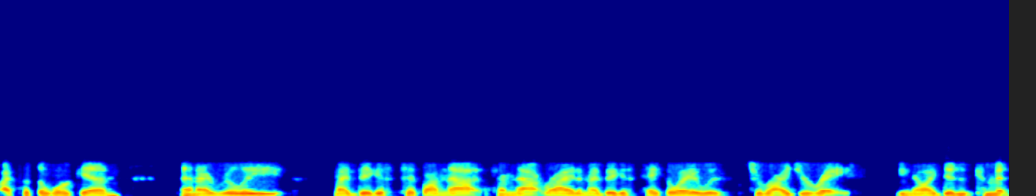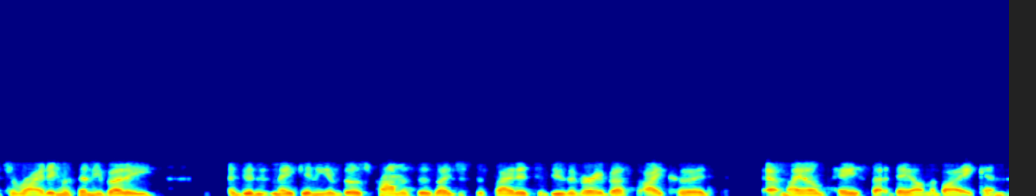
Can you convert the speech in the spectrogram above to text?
I put the work in and I really, my biggest tip on that from that ride and my biggest takeaway was to ride your race. You know, I didn't commit to riding with anybody. I didn't make any of those promises. I just decided to do the very best I could at my own pace that day on the bike. And,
